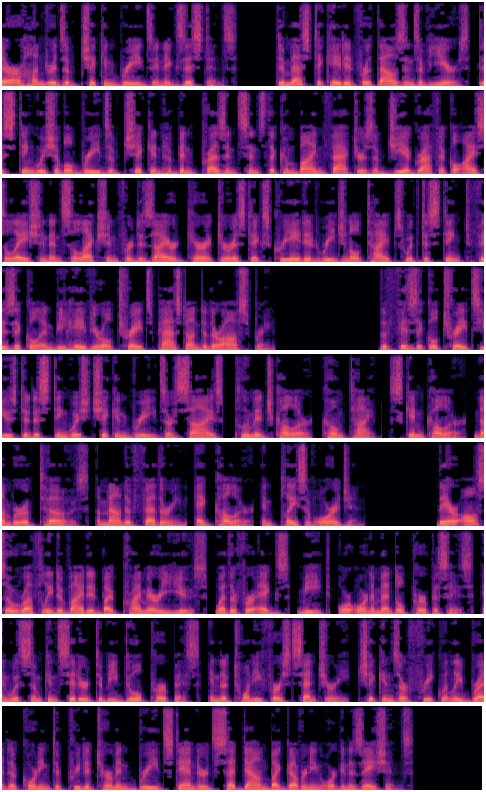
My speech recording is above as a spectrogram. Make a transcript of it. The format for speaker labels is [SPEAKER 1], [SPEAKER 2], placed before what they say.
[SPEAKER 1] There are hundreds of chicken breeds in existence. Domesticated for thousands of years, distinguishable breeds of chicken have been present since the combined factors of geographical isolation and selection for desired characteristics created regional types with distinct physical and behavioral traits passed on to their offspring. The physical traits used to distinguish chicken breeds are size, plumage color, comb type, skin color, number of toes, amount of feathering, egg color, and place of origin. They are also roughly divided by primary use, whether for eggs, meat, or ornamental purposes, and with some considered to be dual purpose. In the 21st century, chickens are frequently bred according to predetermined breed standards set down by governing organizations.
